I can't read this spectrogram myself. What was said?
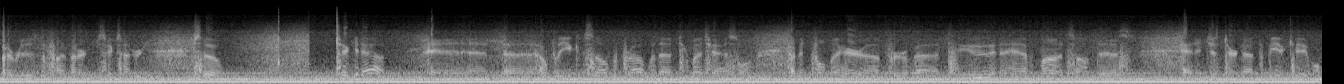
whatever it is, the 500 and 600. So check it out, and uh, hopefully you can solve the problem without too much hassle. I've been pulling my hair out for about two and a half months on this, and it just turned out to be a cable.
